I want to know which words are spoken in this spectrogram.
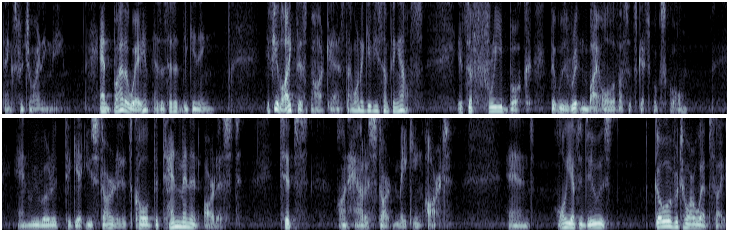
Thanks for joining me. And by the way, as I said at the beginning, if you like this podcast, I want to give you something else. It's a free book that was written by all of us at Sketchbook Skool, and we wrote it to get you started. It's called The 10 Minute Artist Tips on How to Start Making Art. And all you have to do is go over to our website,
